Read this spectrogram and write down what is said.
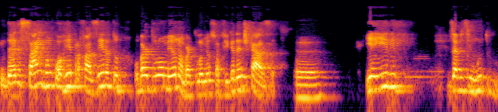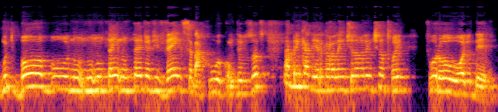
Então eles saem, vão correr para a fazenda. Tudo. O Bartolomeu não, o Bartolomeu só fica dentro de casa. É. E aí ele, sabe assim, muito, muito bobo, não, não, tem, não teve a vivência da rua como teve os outros. Na brincadeira com a Valentina, a Valentina foi, furou o olho dele,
